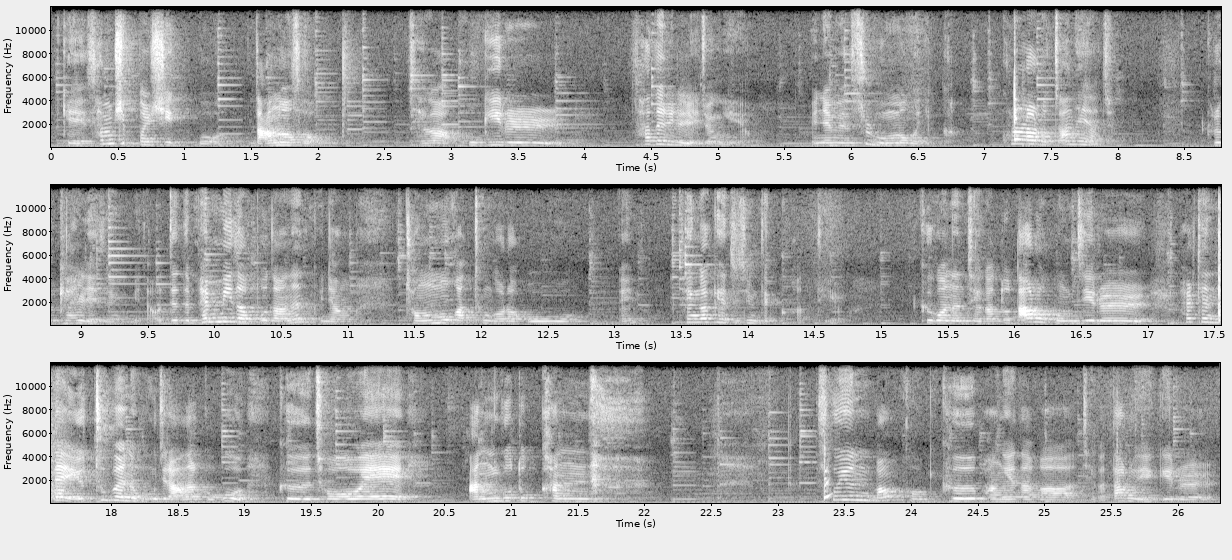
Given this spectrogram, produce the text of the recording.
이렇게 30분씩 뭐 나눠서 제가 고기를 사드릴 예정이에요. 왜냐면 술 못 먹으니까. 콜라로 짠해야죠. 그렇게 할 예정입니다. 어쨌든 팬미더보다는 그냥 정모 같은 거라고 예? 생각해 주시면 될 것 같아요. 그거는 제가 또 따로 공지를 할 텐데 유튜브에는 공지를 안 할 거고 그 저의 안 고독한 소윤방 거기 그 방에다가 제가 따로 얘기를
